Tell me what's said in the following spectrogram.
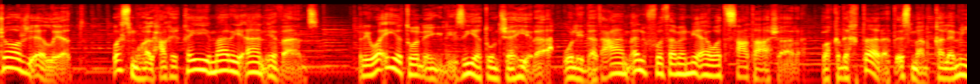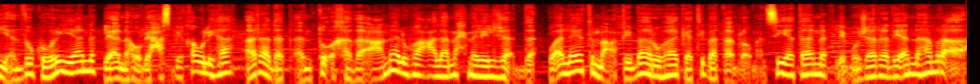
جورج إليوت واسمها الحقيقي ماري آن إيفانز. روائية إنجليزية شهيرة ولدت عام 1819 وقد اختارت اسما قلميا ذكوريا لأنه بحسب قولها أرادت أن تؤخذ أعمالها على محمل الجد وألا يتم اعتبارها كاتبة رومانسية لمجرد أنها امرأة.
